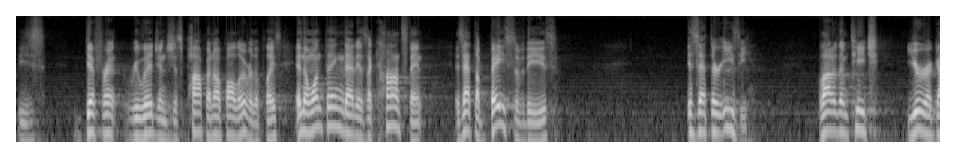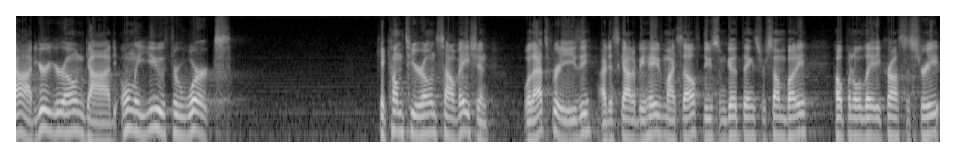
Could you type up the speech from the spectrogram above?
these different religions just popping up all over the place. And the one thing that is a constant is at the base of these is that they're easy. A lot of them teach you're a God, you're your own God. Only you, through works, can come to your own salvation. Well, that's pretty easy. I just got to behave myself, do some good things for somebody, help an old lady cross the street.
